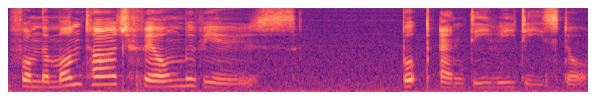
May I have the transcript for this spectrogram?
from the Montage Film Reviews book and DVD store.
